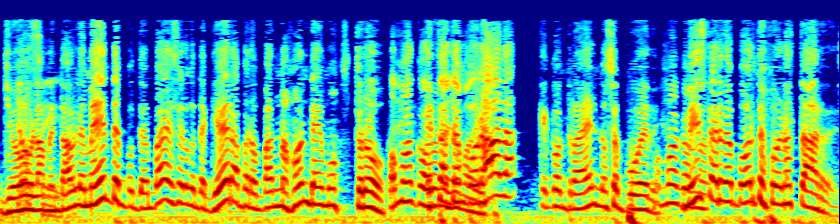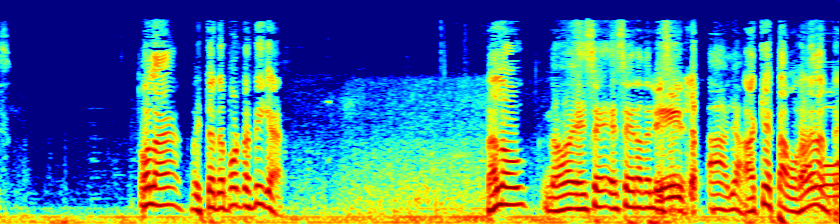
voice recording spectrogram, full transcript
Yo, Yo lamentablemente, pues, usted puede decir lo que te quiera, pero Pat Mahomes demostró Vamos a coger esta temporada que contra él no se puede. Mister Deportes, buenas tardes. Hola, Mr. Deportes, diga. Hello. No, ese, ese era del Sí, Ah, ya. Aquí estamos, adelante.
